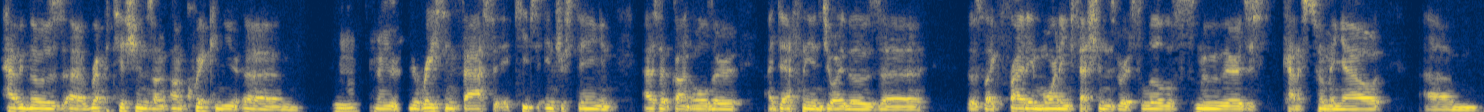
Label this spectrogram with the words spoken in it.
having those uh, repetitions on, on quick and you um, mm-hmm. you know you're, you're, racing fast, it keeps it interesting. And as I've gotten older, I definitely enjoy those. Uh, those like Friday morning sessions where it's a little smoother, just kind of swimming out. Um,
